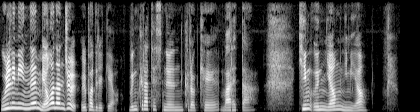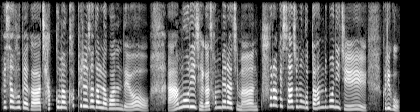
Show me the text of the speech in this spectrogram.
울림이 있는 명언 한 줄 읊어드릴게요. 뭉크라테스는 그렇게 말했다. 김은영 님이요. 회사 후배가 자꾸만 커피를 사달라고 하는데요. 아무리 제가 선배라지만 쿨하게 싸주는 것도 한두 번이지. 그리고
